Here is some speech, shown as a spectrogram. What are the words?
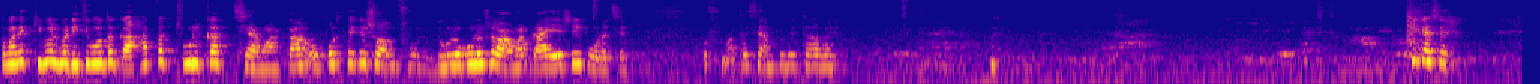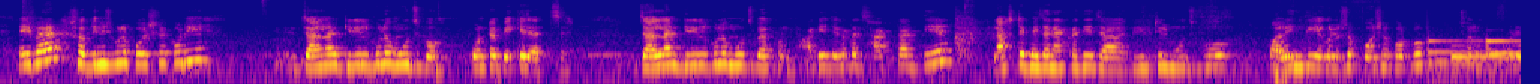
তোমাদের কি বলব, রীতিমতো গা হাত পা চুলকাচ্ছে আমার। কারণ ওপর থেকে সব ধুল- ধুলোগুলো সব আমার গায়ে এসেই পড়েছে। উফ, মাথায় শ্যাম্পু দিতে হবে। ঠিক আছে এইবার সব জিনিসগুলো পরিষ্কার করি, জানলার গ্রিলগুলো মুছবো কোনটা বেঁকে যাচ্ছে। জানলার গ্রিলগুলো মুছবো এখন, আগে জায়গাটা ঝাড় টাট দিয়ে লাস্টে ভেজা একটা দিয়ে গ্রিল টিল মুছবো, কলিন দিয়ে এগুলো সব পরিষ্কার করব। চলো, করে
